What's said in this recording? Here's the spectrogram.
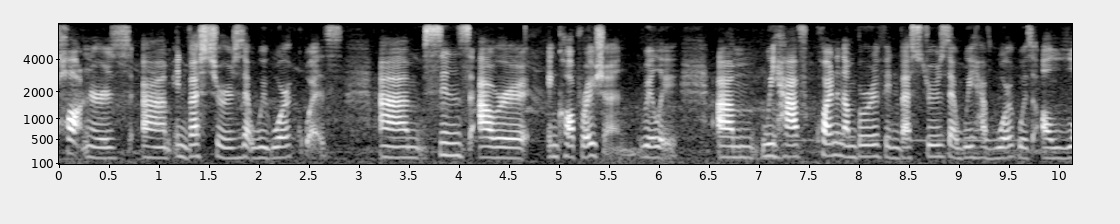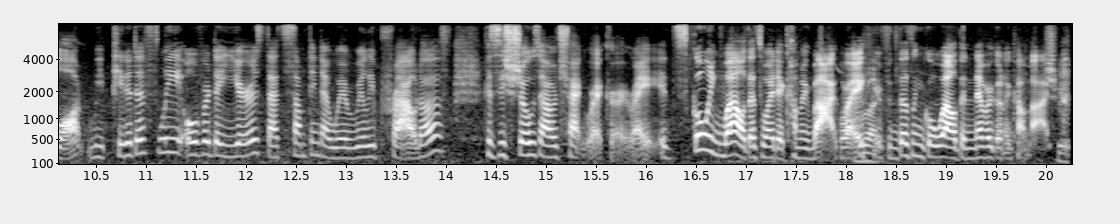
partners, um, investors that we work with um, since our incorporation, really. Um, we have quite a number of investors that we have worked with a lot repetitively over the years. That's something that we're really proud of because it shows our track record, right? It's going well, that's why they're coming back, right? right. If it doesn't go well, they're never going to come back. Sure.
